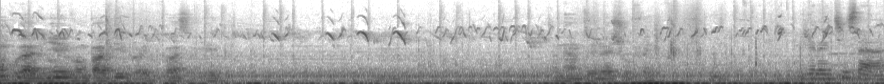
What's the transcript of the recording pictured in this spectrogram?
On coupe la lumière, ils ne vont pas vivre. Ils vont se vivre. En train de les chauffer. Je vais dire ça.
